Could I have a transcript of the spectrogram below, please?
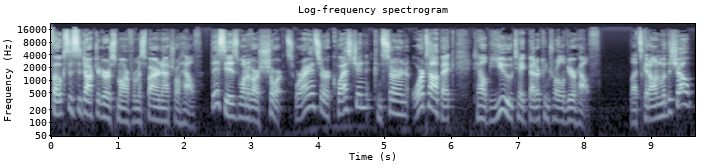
folks, this is Dr. Gersmar from Aspire Natural Health. This is one of our shorts where I answer a question, concern, or topic to help you take better control of your health. Let's get on with the show.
